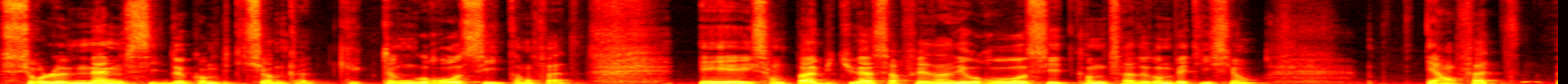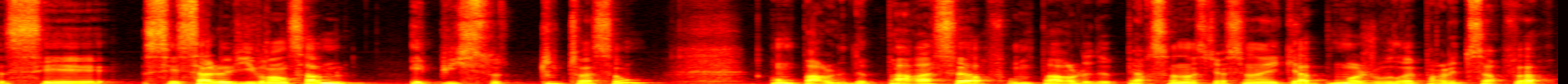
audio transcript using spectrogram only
sur le même site de compétition, qui est un gros site en fait. Et ils sont pas habitués à surfer dans des gros sites comme ça de compétition. Et en fait, c'est ça le vivre ensemble. Et puis, de toute façon, on parle de parasurf, on parle de personnes en situation de handicap. Moi, je voudrais parler de surfeurs,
